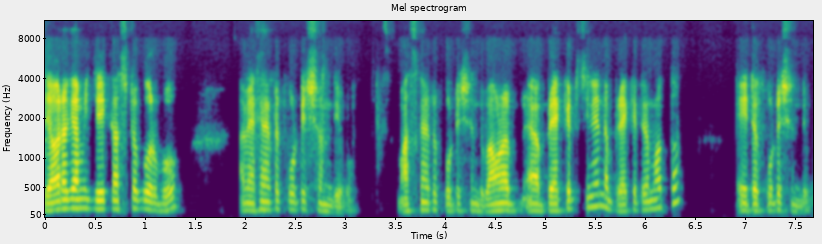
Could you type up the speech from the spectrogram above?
দেওয়ার আগে আমি যে কাজটা করব, আমি এখানে একটা কোটেশন দিব। মাঝখানে একটা কোটেশন দিব। আমরা ব্র্যাকেট চিনি না? ব্র্যাকেটের মতো এইটা কোটেশন দিব।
